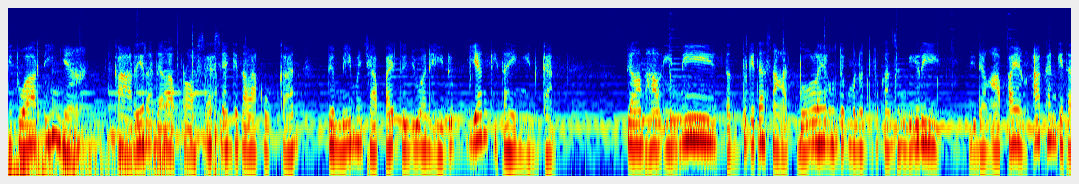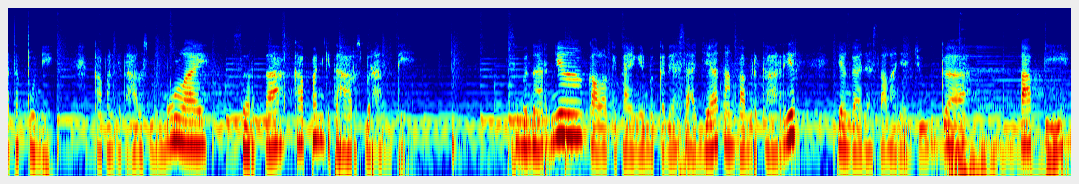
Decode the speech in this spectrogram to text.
Itu artinya, karir adalah proses yang kita lakukan demi mencapai tujuan hidup yang kita inginkan. Dalam hal ini, tentu kita sangat boleh untuk menentukan sendiri bidang apa yang akan kita tekuni, kapan kita harus memulai, serta kapan kita harus berhenti. Sebenarnya, kalau kita ingin bekerja saja tanpa berkarir, ya nggak ada salahnya juga. Tapi,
